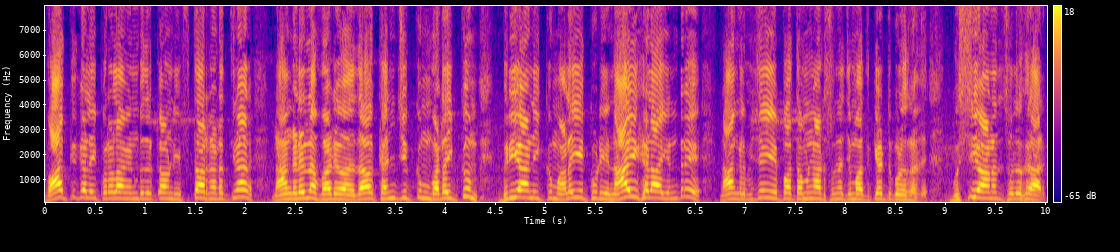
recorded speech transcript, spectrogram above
வாக்குகளை பெறலாம் என்பதற்காக இஃப்தார் நடத்தினால் நாங்கள் என்ன வட- அதாவது கஞ்சிக்கும் வடைக்கும் பிரியாணிக்கும் அலையக்கூடிய நாய்களா என்று நாங்கள் விஜயை பார்த்து தமிழ்நாடு சுன்ன ஜமாத் கேட்டுக்கொள்கிறது. புஷி ஆனந்த் சொல்லுகிறார்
